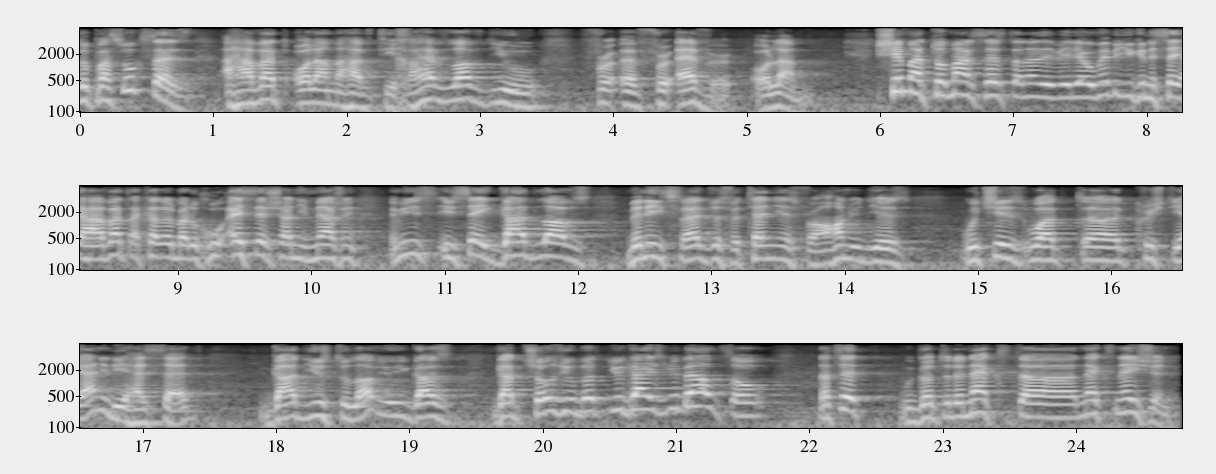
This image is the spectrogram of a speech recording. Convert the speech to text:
the Pasuk says, Ahavat Olam Ahavtich, I have loved you for, uh, forever, Olam. Shema Tomar says Tana maybe you're going to say Ahavat HaKadosh Baruch Hu, Eser Shani, Shani. Maybe you, say God loves Bnei Israel just for 10 years, for 100 years, which is what uh, Christianity has said. God used to love you, you guys, God chose you, but you guys rebelled, so that's it. We go to the next uh, next nation.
